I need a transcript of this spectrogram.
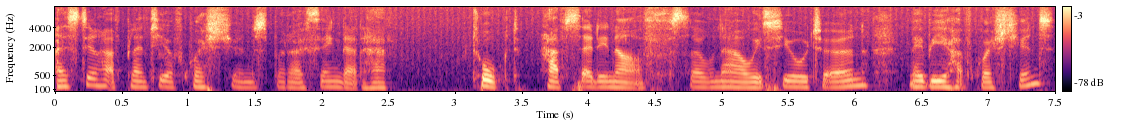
I still have plenty of questions, but I think that have talked, have said enough. So now it's your turn. Maybe you have questions.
